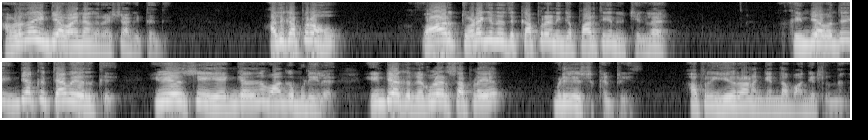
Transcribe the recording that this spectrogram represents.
அவ்வளோதான் இந்தியா வாங்கினாங்க ரஷ்யா கிட்டேருந்து. அதுக்கப்புறம் வார் தொடங்கினதுக்கு அப்புறம் நீங்கள் பார்த்தீங்கன்னு வச்சிங்களேன் இந்தியா வந்து இந்தியாவுக்கு தேவை இருக்குது யூஎஸ்சி எங்கேருந்து வாங்க முடியல. இந்தியாவுக்கு regular supplier Middle East countries அப்புறம் ஈரான் அங்கேருந்து தான் வாங்கிட்டு இருந்தாங்க.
